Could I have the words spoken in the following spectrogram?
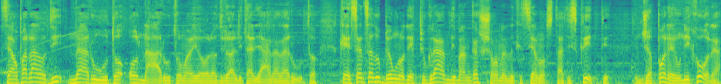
Stiamo parlando di Naruto o Naruto, ma io lo dirò all'italiana Naruto, che è senza dubbio uno dei più grandi manga shonen che siano stati scritti. In Giappone è un'icona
